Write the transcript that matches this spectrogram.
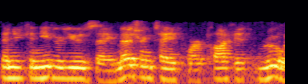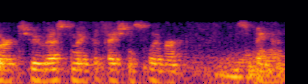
Then you can either use a measuring tape or a pocket ruler to estimate the patient's liver span.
